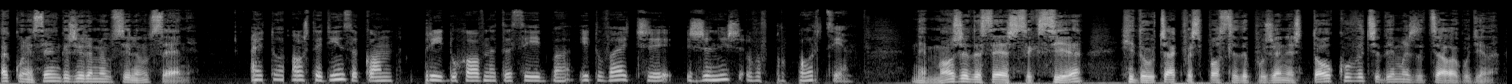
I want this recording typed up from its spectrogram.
ако не се ангажираме усилено в сеяне. Ето още един закон при духовната си идба и това е, че жениш в пропорция. Не може да сееш сексия и да очакваш после да поженеш толкова, че да имаш за цяла година –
